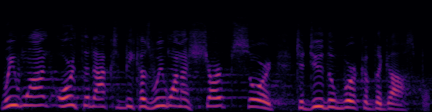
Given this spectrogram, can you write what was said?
We want orthodoxy because we want a sharp sword to do the work of the gospel.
